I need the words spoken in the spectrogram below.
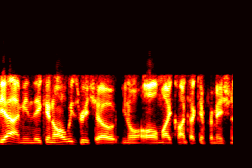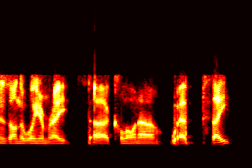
Yeah, I mean they can always reach out. You know, all my contact information is on the William Wright uh, Kelowna website.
